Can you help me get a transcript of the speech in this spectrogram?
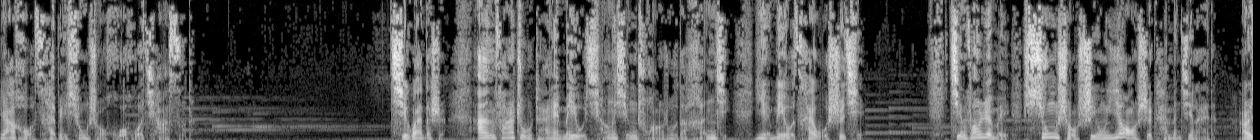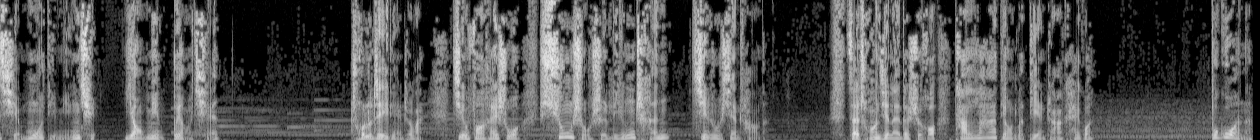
然后才被凶手活活掐死的。奇怪的是，案发住宅没有强行闯入的痕迹，也没有财物失窃。警方认为凶手是用钥匙开门进来的，而且目的明确，要命不要钱。除了这一点之外，警方还说凶手是凌晨进入现场的，在闯进来的时候，他拉掉了电闸开关。不过呢，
